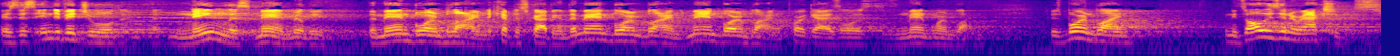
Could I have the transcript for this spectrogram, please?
is this individual, nameless man, really, the man born blind. They kept describing him the man born blind, man born blind. Poor guy is always the man born blind. He was born blind, and it's all these interactions,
